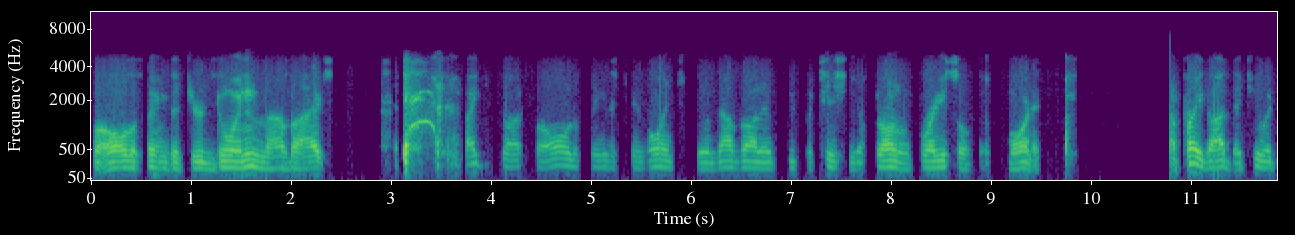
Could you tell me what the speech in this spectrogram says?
for all the things that you're doing in our lives. Thank you, God, for all the things that you're going to do. Now, God, as we petition your throne of grace on this morning, I pray, God, that you would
